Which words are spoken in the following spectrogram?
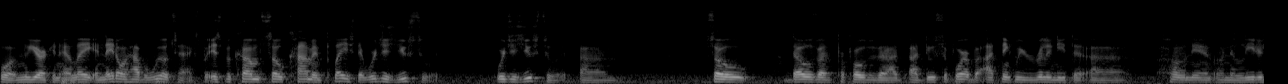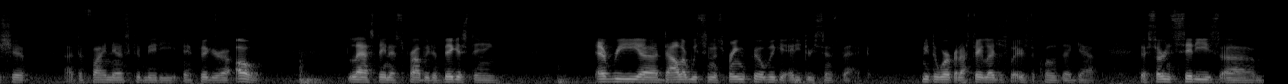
Well, New York and LA, and they don't have a wheel tax, but it's become so commonplace that we're just used to it. We're just used to it. Um, so those are proposals that I, I, do support, but I think we really need to uh, hone in on the leadership, uh, the finance committee, and figure out, oh, last thing that's probably the biggest thing every uh, dollar we send to Springfield, we get 83 cents back. We need to work with our state legislators to close that gap. There's certain cities um,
